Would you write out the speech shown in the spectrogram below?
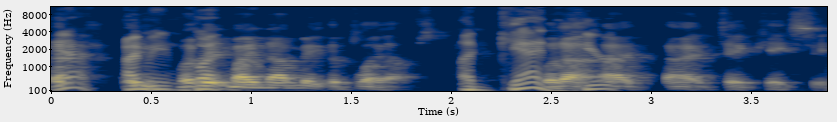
Yeah, I mean, but, they might not make the playoffs again. But here, I, I I take KC.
